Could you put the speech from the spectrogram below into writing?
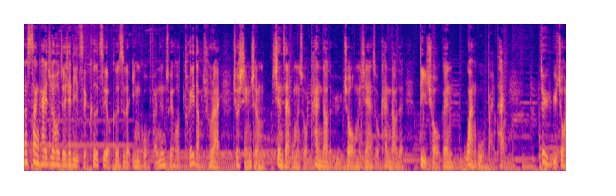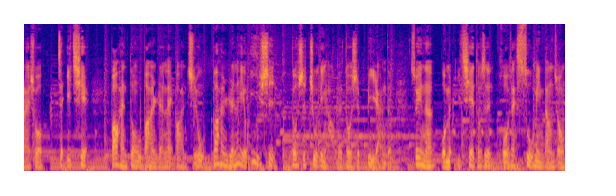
那散开之后，这些粒子各自有各自的因果，反正最后推导出来，就形成现在我们所看到的宇宙，我们现在所看到的地球跟万物百态。对于宇宙来说，这一切包含动物、包含人类、包含植物、包含人类有意识，都是注定好的，都是必然的。所以呢，我们一切都是活在宿命当中。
